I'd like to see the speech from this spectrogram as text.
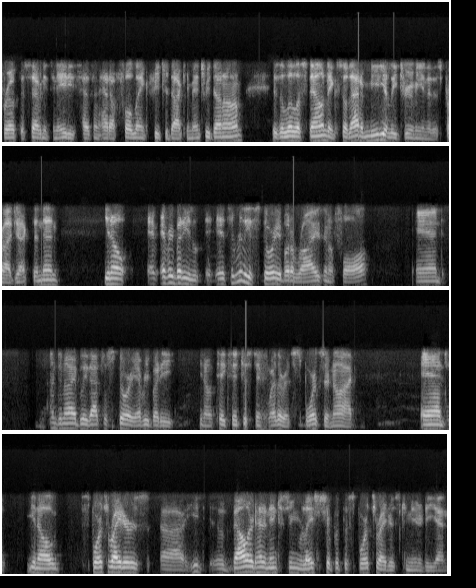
throughout the 70s and 80s hasn't had a full length feature documentary done on him is a little astounding. So that immediately drew me into this project. And then, you know, everybody, it's really a story about a rise and a fall. And undeniably that's a story everybody you know takes interest in whether it's sports or not. And you know sports writers uh, he Ballard had an interesting relationship with the sports writers community and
